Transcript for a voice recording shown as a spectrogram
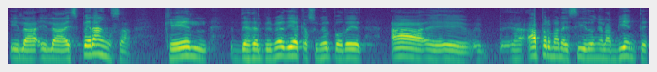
y la, esperanza que él, desde el primer día que asumió el poder, ha, eh, eh, ha permanecido en el ambiente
